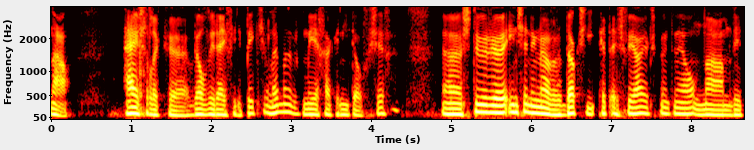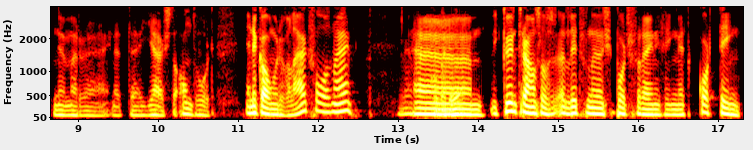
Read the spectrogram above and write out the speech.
nou, eigenlijk eh, wel weer even in de picture hebben. Meer ga ik er niet over zeggen. Eh, stuur eh, inzending naar de naam, lidnummer en het juiste antwoord. En dan komen we er wel uit volgens mij. Ja, maar. Ehm, je kunt trouwens als een lid van de supportersvereniging met korting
